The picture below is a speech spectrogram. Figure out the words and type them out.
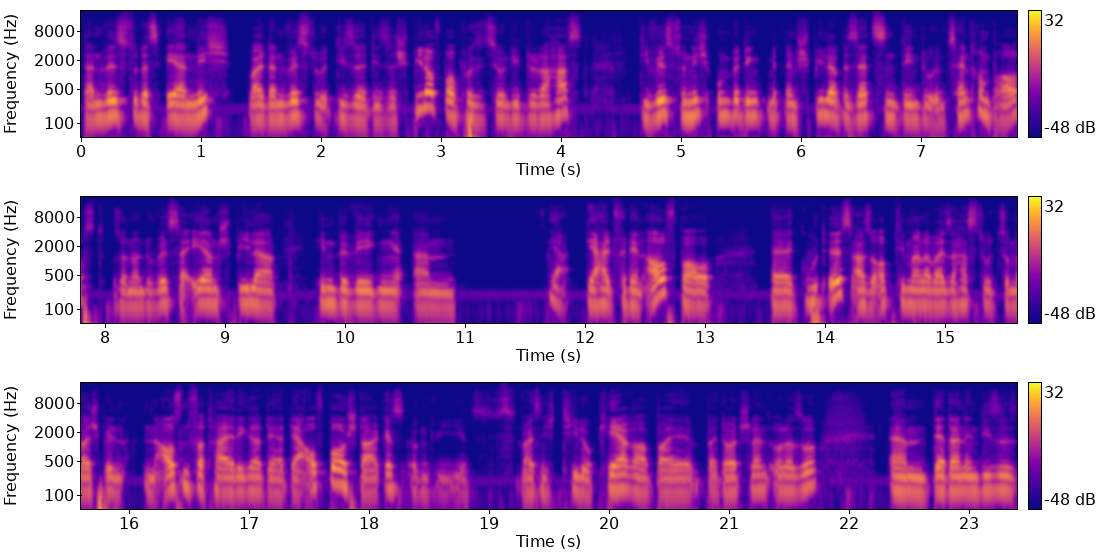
dann willst du das eher nicht, weil dann willst du diese, diese Spielaufbauposition, die du da hast, die willst du nicht unbedingt mit einem Spieler besetzen, den du im Zentrum brauchst, sondern du willst da eher einen Spieler hinbewegen, ähm, ja, der halt für den Aufbau äh, gut ist. Also optimalerweise hast du zum Beispiel einen Außenverteidiger, der, der aufbaustark ist, irgendwie, jetzt weiß nicht, Thilo Kehrer bei, bei Deutschland oder so, ähm, der dann in diese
